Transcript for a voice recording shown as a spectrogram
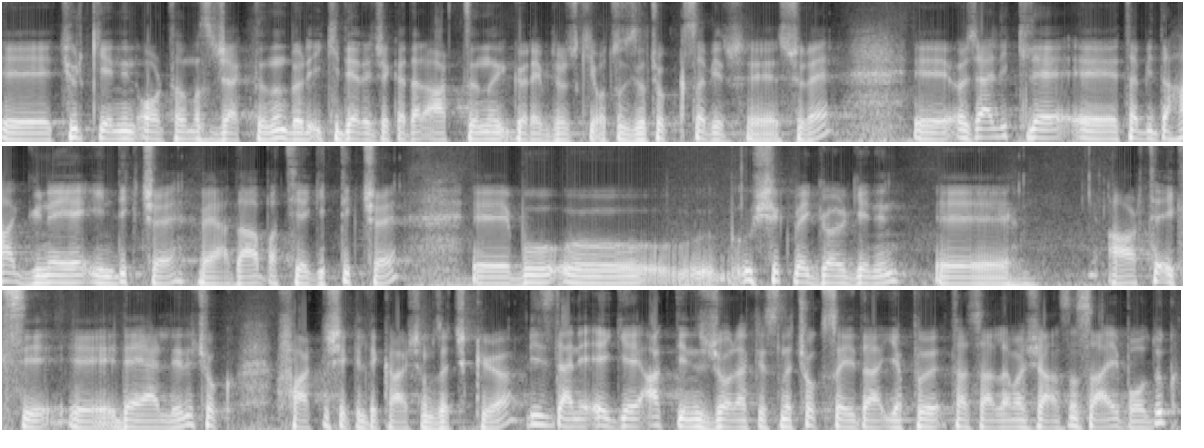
e, Türkiye'nin ortalama sıcaklığının böyle 2 derece kadar arttığını görebiliyoruz ki 30 yıl çok kısa bir e, süre. E, özellikle e, tabii daha güneye indikçe veya daha batıya gittikçe e, bu e, ışık ve gölgenin e, artı eksi e, değerleri çok farklı şekilde karşımıza çıkıyor. Biz de hani Ege, Akdeniz coğrafyasında çok sayıda yapı tasarlama şansına sahip olduk.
